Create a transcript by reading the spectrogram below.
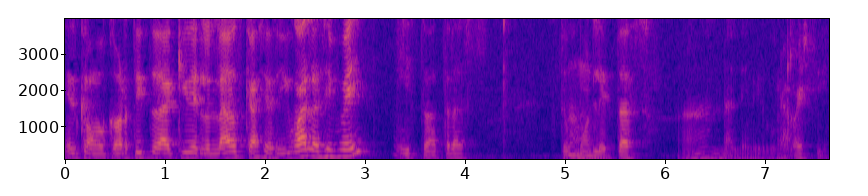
Es como cortito de aquí de los lados, casi así, igual así fade. Y esto atrás, tu Ah. muletazo. Ándale, mi Buki. A ver si.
